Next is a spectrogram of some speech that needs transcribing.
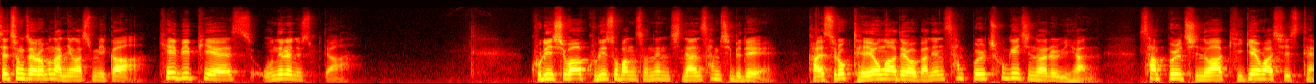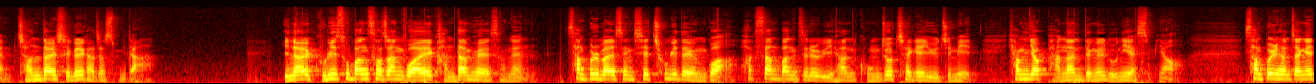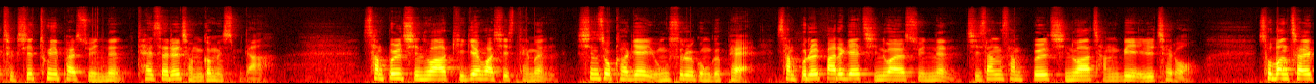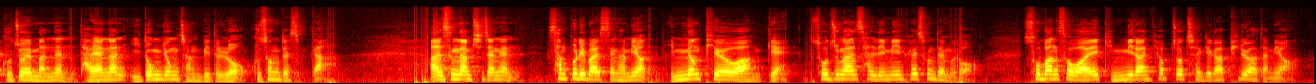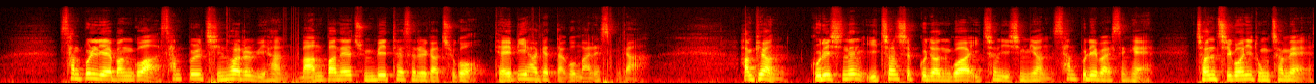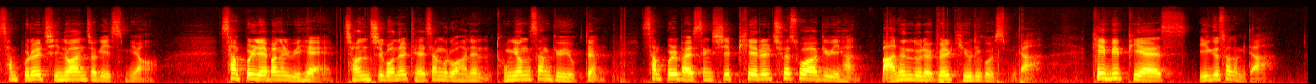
시청자 여러분 안녕하십니까? KBPS 오늘의 뉴스입니다. 구리시와 구리소방서는 지난 31일 갈수록 대형화되어가는 산불 초기 진화를 위한 산불 진화 기계화 시스템 전달식을 가졌습니다. 이날 구리소방서장과의 간담회에서는 산불 발생 시 초기 대응과 확산 방지를 위한 공조 체계 유지 및 협력 방안 등을 논의했으며 산불 현장에 즉시 투입할 수 있는 태세를 점검했습니다. 산불 진화 기계화 시스템은 신속하게 용수를 공급해 산불을 빠르게 진화할 수 있는 지상 산불 진화 장비 일체로 소방차의 구조에 맞는 다양한 이동용 장비들로 구성됐습니다. 안승남 시장은 산불이 발생하면 인명피해와 함께 소중한 살림이 훼손되므로 소방서와의 긴밀한 협조 체계가 필요하다며 산불 예방과 산불 진화를 위한 만반의 준비 태세를 갖추고 대비하겠다고 말했습니다. 한편 구리시는 2019년과 2020년 산불이 발생해 전 직원이 동참해 산불을 진화한 적이 있으며 산불 예방을 위해 전 직원을 대상으로 하는 동영상 교육 등 산불 발생 시 피해를 최소화하기 위한 많은 노력을 기울이고 있습니다. KBPS 이규석입니다.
